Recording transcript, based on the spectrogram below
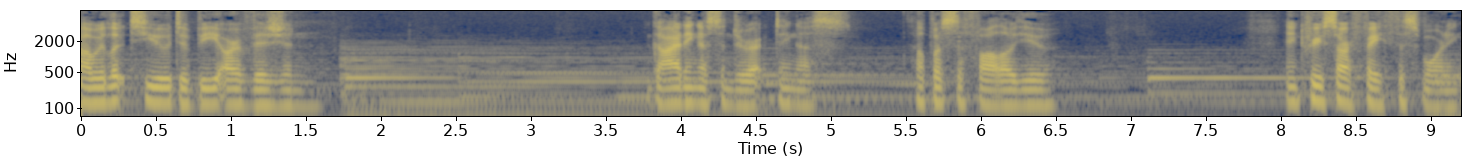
God, we look to you to be our vision, guiding us and directing us. Help us to follow you. Increase our faith this morning.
